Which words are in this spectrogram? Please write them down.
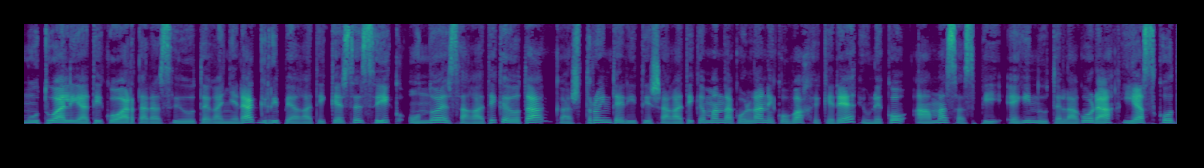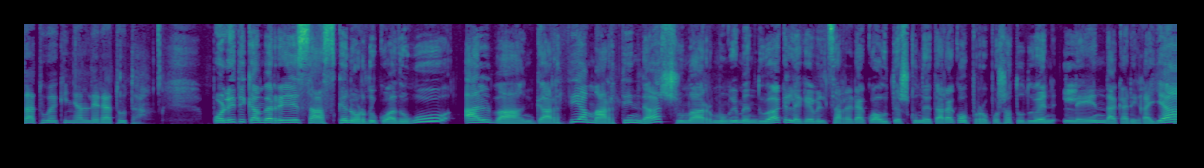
mutualiatiko hartarazi dute gainera gripeagatik ez ezik, ondo ezagatik edota gastroenteritisagatik emandako laneko bajek ere, euneko amazazpi egin dutela gora, iazko datuekin alderatuta. Politikan berriz azken ordukoa dugu, Alba García Martín da, sumar mugimenduak legebiltzarrerako hauteskundetarako proposatu duen lehendakari gaia,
